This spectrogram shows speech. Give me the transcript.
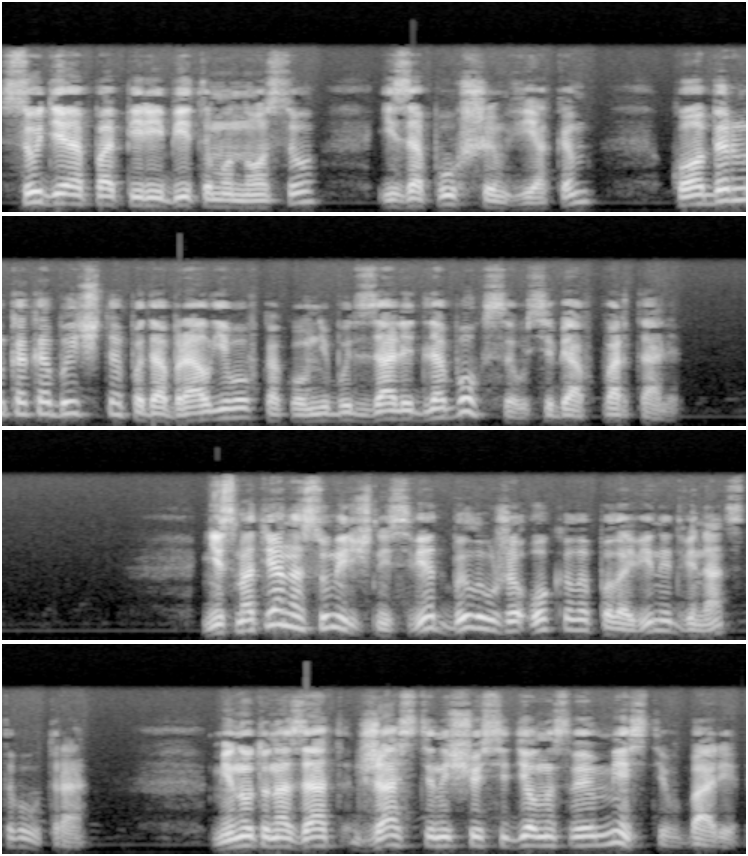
Судя по перебитому носу и запухшим векам, Коберн, как обычно, подобрал его в каком-нибудь зале для бокса у себя в квартале. Несмотря на сумеречный свет, было уже около половины двенадцатого утра. Минуту назад Джастин еще сидел на своем месте в баре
